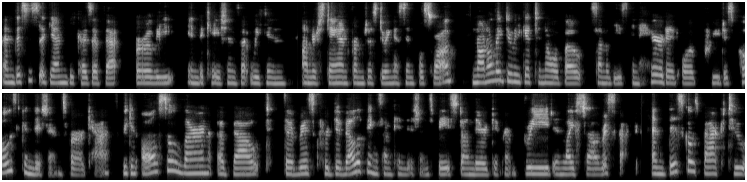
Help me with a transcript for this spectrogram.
And this is again because of that early indications that we can understand from just doing a simple swab. Not only do we get to know about some of these inherited or predisposed conditions for our cats, we can also learn about the risk for developing some conditions based on their different breed and lifestyle risk factors. And this goes back to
